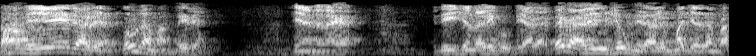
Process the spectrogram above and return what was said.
ကောင်းပြီဒါဖြင့်သုံးနံပါတ်မေးပြန်ကျန်နာကဒီရှင်သာရိပုတ္တရာကတက္ကရာရှုံနေတာလို့မှတ်ကြစမ်းပါ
